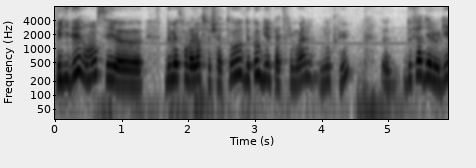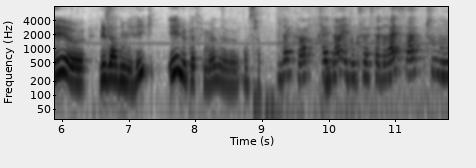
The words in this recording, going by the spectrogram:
mais l'idée vraiment c'est de mettre en valeur ce château, de ne pas oublier le patrimoine non plus, de faire dialoguer les arts numériques et le patrimoine euh, ancien. D'accord, très bien. Et donc ça s'adresse à tout le monde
